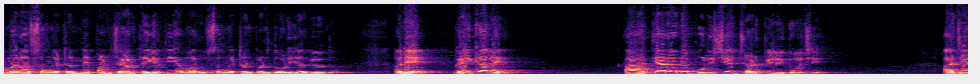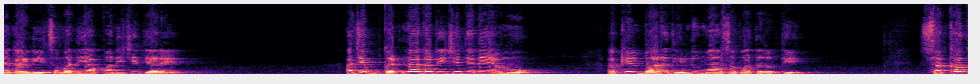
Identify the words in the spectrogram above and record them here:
અમારા સંગઠનને પણ જાણ થઈ હતી, અમારું સંગઠન પણ દોડી આવ્યું હતું અને ગઈકાલે આ હત્યારાને પોલીસે ઝડપી લીધો છે. આજે ગાયની સમાધિ આપવાની છે ત્યારે. આ જે ઘટના ઘટી છે તેને અમો અખિલ ભારત હિન્દુ મહાસભા તરફથી સખત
